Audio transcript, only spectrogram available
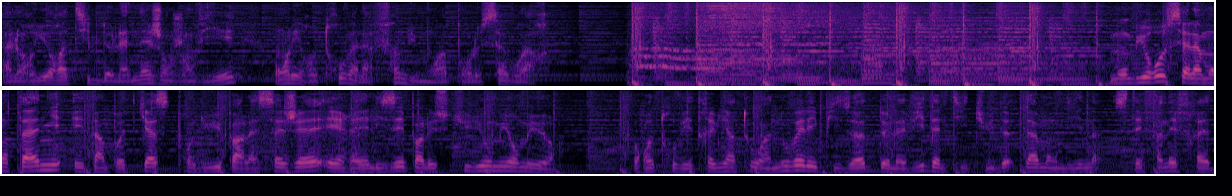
Alors y aura-t-il de la neige en janvier? On les retrouve à la fin du mois pour le savoir. Mon bureau c'est à la montagne est un podcast produit par la Saget et réalisé par le studio Murmure. Retrouvez très bientôt un nouvel épisode de La vie d'altitude d'Amandine, Stéphane et Fred.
